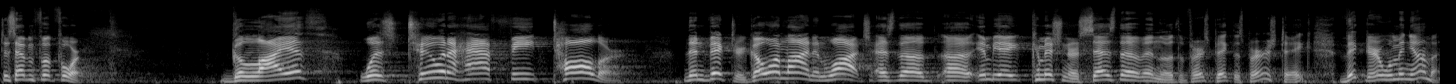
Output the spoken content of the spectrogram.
to seven foot four. Goliath was two and a half feet taller than Victor. Go online and watch as the uh, NBA commissioner says the, the, the first pick the Spurs take, Victor Wembanyama.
